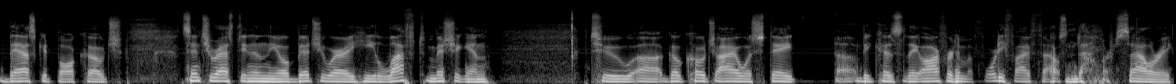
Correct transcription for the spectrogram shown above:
basketball coach. It's interesting in the obituary, he left Michigan to uh, go coach Iowa State uh, because they offered him a $45,000 salary.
